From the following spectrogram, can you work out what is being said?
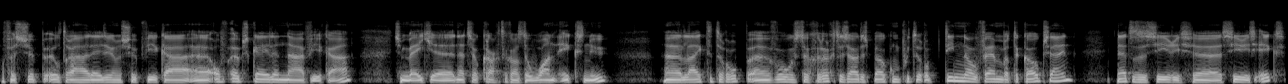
Of een sub Ultra HD, zeg maar, sub 4K. eh, of upscalen naar 4K. Het is een beetje net zo krachtig als de One X nu. eh, lijkt het erop. Eh, volgens de geruchten zou de spelcomputer op 10 november te koop zijn. Net als de Series, eh, Series X.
